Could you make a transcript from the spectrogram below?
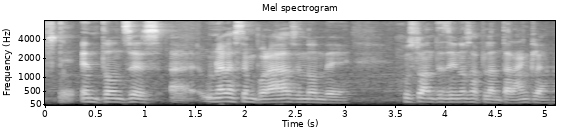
sí. Entonces, ah, una de las temporadas en donde, justo antes de irnos a plantar ancla,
